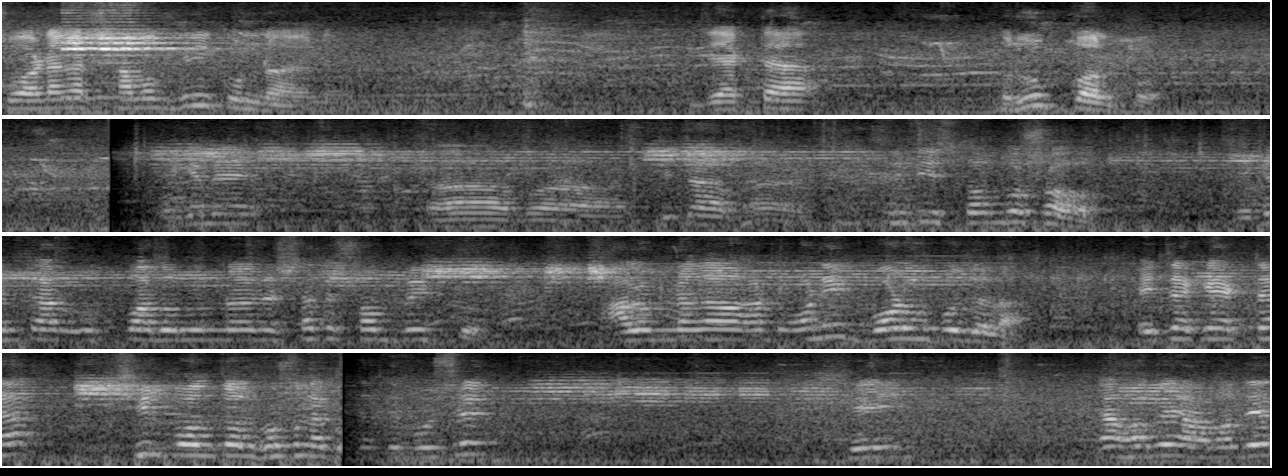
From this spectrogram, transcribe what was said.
চুয়াডাঙ্গার সামগ্রিক উন্নয়নে যে একটা রূপকল্প। এখানে স্মৃতিস্তম্ভ সহ, এখানকার উৎপাদন উন্নয়নের সাথে সম্পৃক্ত। আলমডাঙ্গা অনেক বড় উপজেলা। এটাকে একটা শিল্প অঞ্চল ঘোষণা করতে বসে সেইটা হবে আমাদের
